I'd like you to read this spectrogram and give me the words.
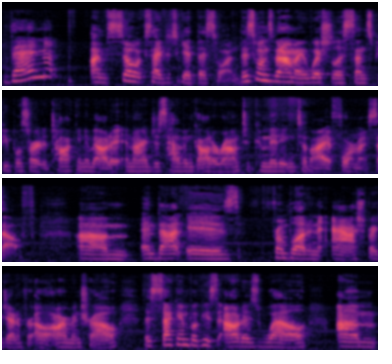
Then I'm so excited to get this one. This one's been on my wish list since people started talking about it, and I just haven't got around to committing to buy it for myself um, and that is From Blood and Ash by Jennifer L. Armentrout. The second book is out as well. Um,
